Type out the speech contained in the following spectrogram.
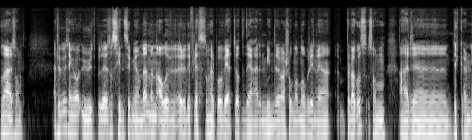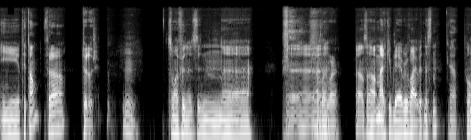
Og det er sånn Jeg tror ikke vi trenger å utbrodere så sinnssykt mye om den, men alle, de fleste som hører på, vet jo at det er en mindre versjon av den opprinnelige Pelagos, som er eh, dykkeren i titan fra Tudor. Mm. Som har funnet sin uh, Ja, når var det? Altså, merket ble revivet nesten. Ja. På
